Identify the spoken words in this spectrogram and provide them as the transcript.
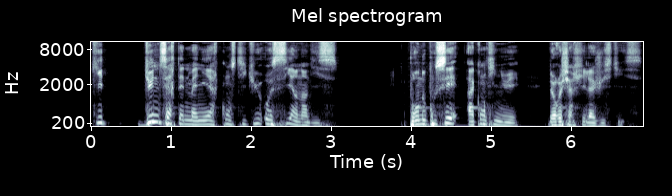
qui, d'une certaine manière, constitue aussi un indice pour nous pousser à continuer de rechercher la justice.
